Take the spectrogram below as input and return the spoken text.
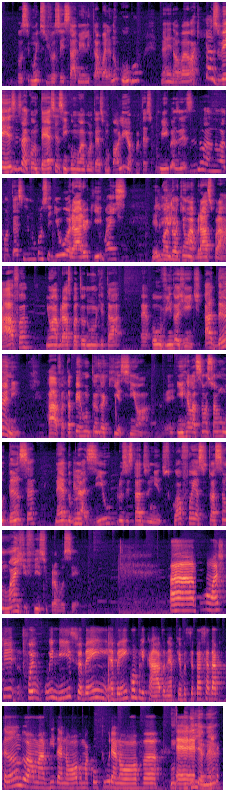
muitos de vocês sabem, ele trabalha no Google, né, em Nova York, e às vezes acontece, assim como acontece com o Paulinho, acontece comigo, às vezes não, não acontece de não conseguir o horário aqui, mas ele mandou aqui um abraço para a Rafa e um abraço para todo mundo que está é, ouvindo a gente. A Dani, Rafa, está perguntando aqui, assim, ó, em relação à sua mudança né, do hum. Brasil para os Estados Unidos, qual foi a situação mais difícil para você? Ah, bom, acho que foi o início é bem é bem complicado, né? Porque você está se adaptando a uma vida nova, uma cultura nova. Com é... filha, né?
